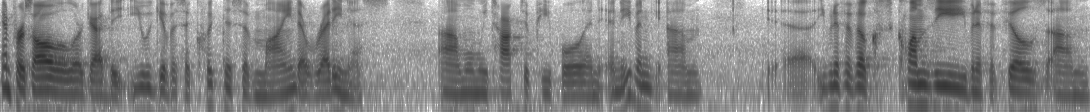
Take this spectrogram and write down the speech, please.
and for us all, O Lord God, that you would give us a quickness of mind, a readiness um, when we talk to people, and, and even, um, uh, even if it feels clumsy, even if it feels um,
